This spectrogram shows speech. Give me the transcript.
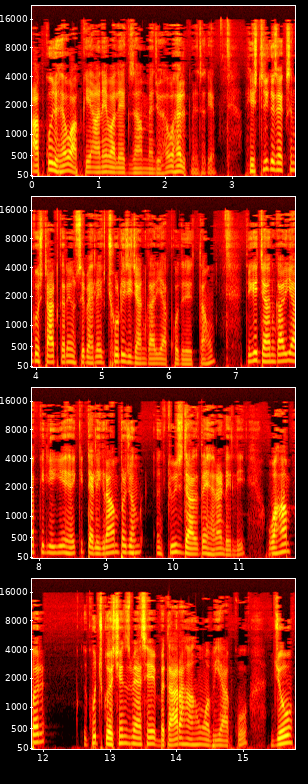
आपको जो है वो आपके आने वाले एग्ज़ाम में जो है वो हेल्प मिल सके। हिस्ट्री के सेक्शन को स्टार्ट करें, उससे पहले एक छोटी सी जानकारी आपको दे देता हूँ। देखिए, जानकारी आपके लिए ये है कि टेलीग्राम पर जो हम क्यूज डालते हैं ना डेली वहाँ पर कुछ क्वेश्चंस मैं ऐसे बता रहा हूँ अभी आपको, जो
